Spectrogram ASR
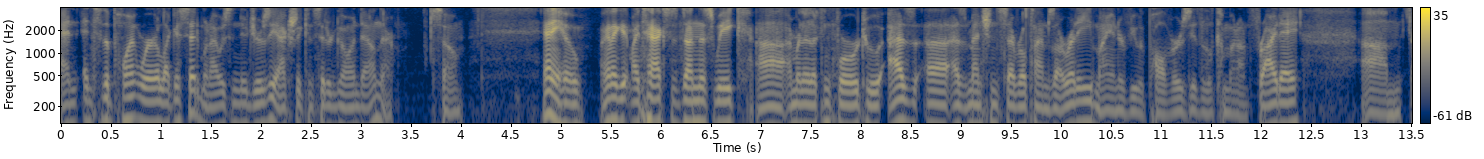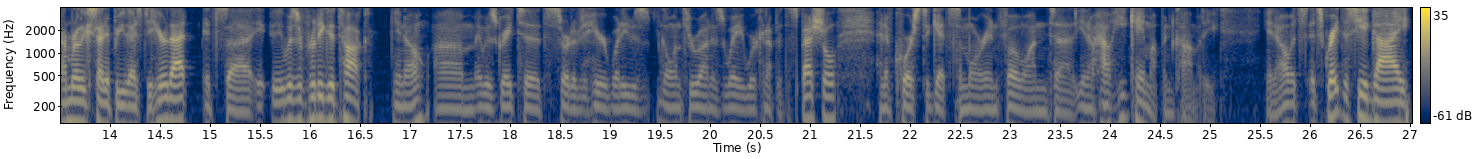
and and to the point where like I said when I was in New Jersey, I actually considered going down there. So Anywho, I'm gonna get my taxes done this week. Uh, I'm really looking forward to, as uh, as mentioned several times already, my interview with Paul Virzi that'll come out on Friday. Um, I'm really excited for you guys to hear that. It's uh, it, it was a pretty good talk. You know, um, it was great to, to, sort of hear what he was going through on his way working up at the special, and of course to get some more info on to, you know how he came up in comedy. You know, it's it's great to see a guy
